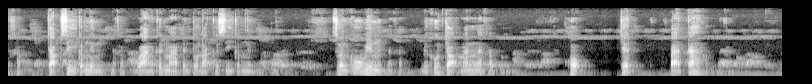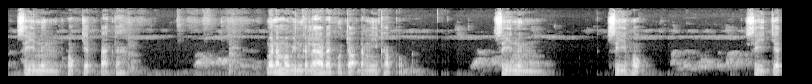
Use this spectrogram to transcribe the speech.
นะครับ จับ 4 กับ1นะครับวางขึ้นมาเป็นตัวหลักคือ 4 กับ1นะครับส่วนคู่วินนะครับหรือคู่เจาะนั้นนะครับผมหกเจ็ดแปดเก้าสี่หนึ่งหกเจ็ดแปดเก้าเมื่อนำมาวินกันแล้วได้คู่เจาะดังนี้ครับผมสี่หนึ่งสี่หกสี่เจ็ด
